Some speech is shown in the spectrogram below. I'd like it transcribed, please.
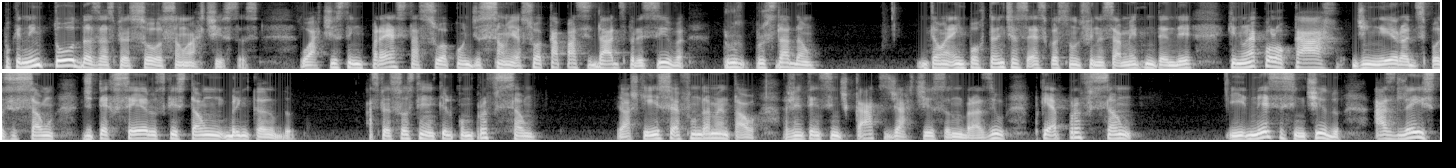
porque nem todas as pessoas são artistas. O artista empresta a sua condição e a sua capacidade expressiva para o cidadão. Então é importante essa questão do financiamento entender que não é colocar dinheiro à disposição de terceiros que estão brincando. As pessoas têm aquilo como profissão. Eu acho que isso é fundamental. A gente tem sindicatos de artistas no Brasil porque é profissão. E, nesse sentido, as leis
